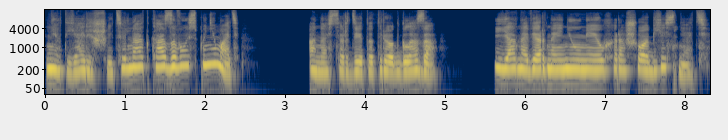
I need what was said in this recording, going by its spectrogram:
Нет, я решительно отказываюсь понимать». Она сердито трет глаза. «Я, наверное, не умею хорошо объяснять.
